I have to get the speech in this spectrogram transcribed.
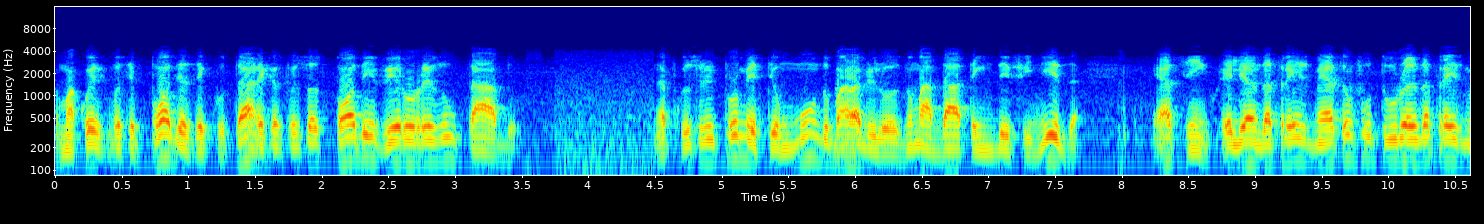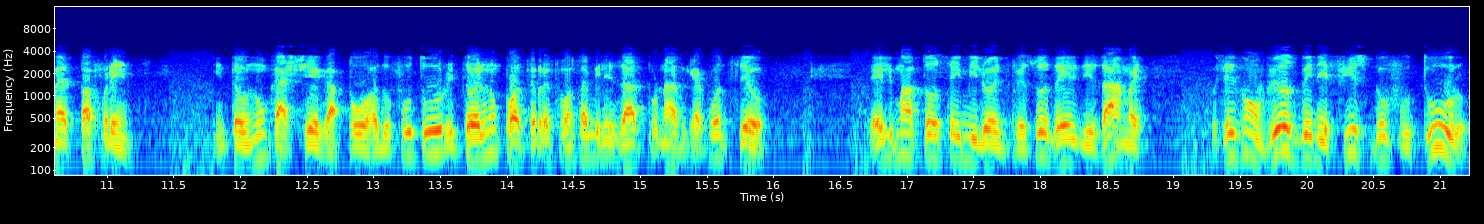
Uma coisa que você pode executar é que as pessoas podem ver o resultado. Né? Porque o sujeito prometeu um mundo maravilhoso numa data indefinida, é assim, ele anda 3 metros, o futuro anda 3 metros para frente. Então nunca chega a porra do futuro, então ele não pode ser responsabilizado por nada que aconteceu. Ele matou 100 milhões de pessoas, daí ele diz, ah, mas vocês vão ver os benefícios no futuro,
